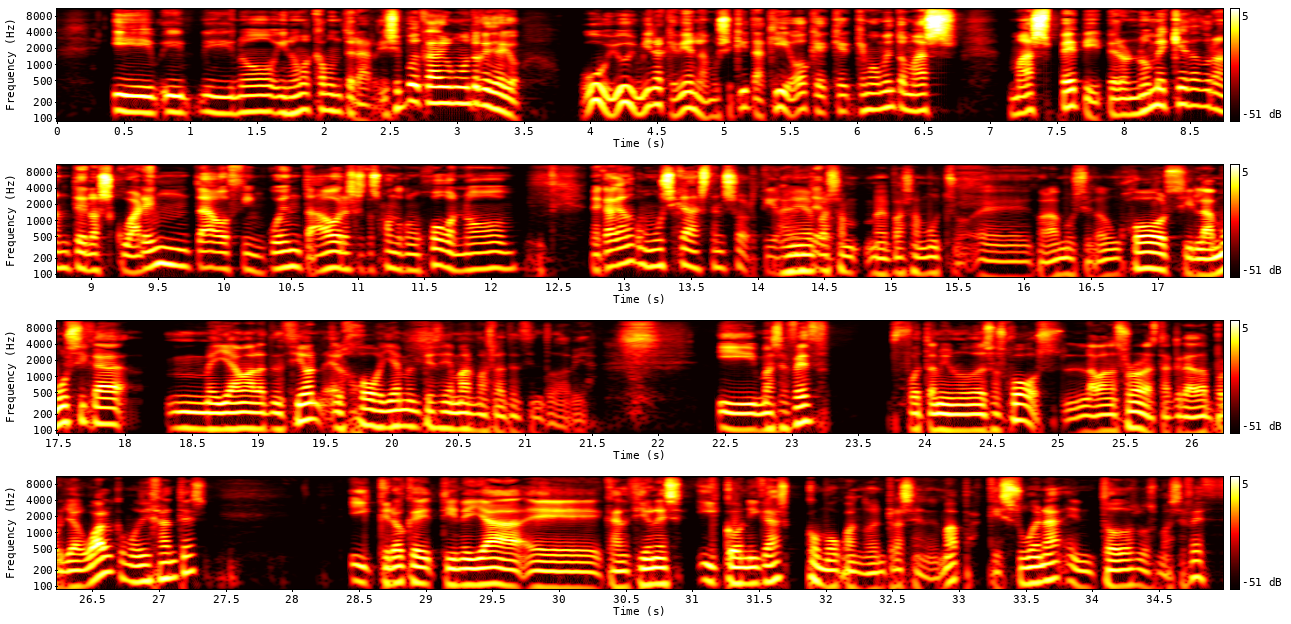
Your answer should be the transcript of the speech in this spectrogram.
y, y- y no, y no me acabo de enterar. Y sí puede caer un momento que diga yo, uy, uy, mira qué bien la musiquita aquí, oh, qué, qué- qué momento más, más pepi, pero no me queda durante las 40 o 50 horas que estás jugando con un juego, no. Me queda quedando como música de ascensor, tío. A mí me entero. pasa, me pasa mucho eh, con la música. Un juego, si la música me llama la atención, el juego ya me empieza a llamar más la atención todavía. Y Mass Effect fue también uno de esos juegos. La banda sonora está creada por Jaguar, como dije antes, y creo que tiene ya eh, canciones icónicas como cuando entras en el mapa, que suena en todos los Mass Effect.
